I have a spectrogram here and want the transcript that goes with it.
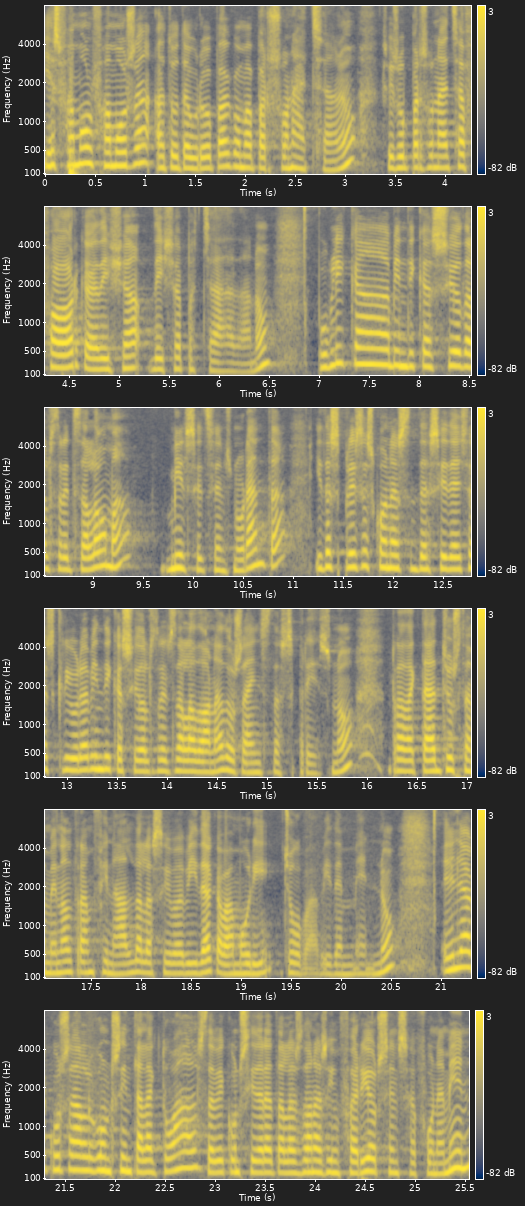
i es fa molt famosa a tota Europa com a personatge. No? O sigui, és un personatge personatge fort que deixa, deixa petjada. No? Publica Vindicació dels drets de l'home, 1790, i després és quan es decideix escriure Vindicació dels drets de la dona dos anys després, no? redactat justament al tram final de la seva vida, que va morir jove, evidentment. No? Ella acusa alguns intel·lectuals d'haver considerat a les dones inferiors sense fonament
